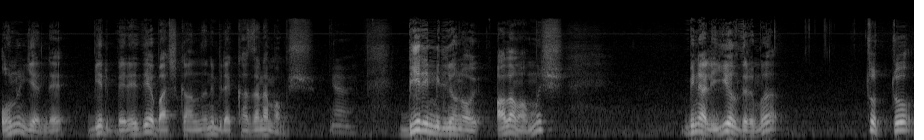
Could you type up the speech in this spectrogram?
Onun yerine bir belediye başkanlığını bile kazanamamış. Evet. 1 milyon oy alamamış. Binali Yıldırım'ı tuttu,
